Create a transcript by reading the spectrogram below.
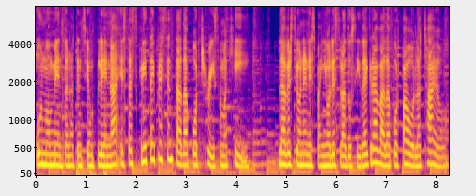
Un Momento en Atención Plena está escrita y presentada por Teresa McKee. La versión en español es traducida y grabada por Paola Tile.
